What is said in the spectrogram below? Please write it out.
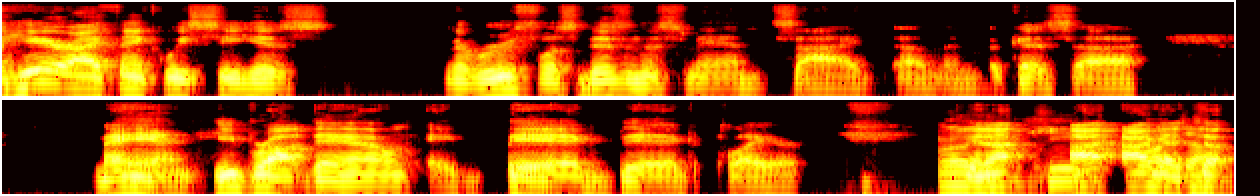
here I think we see his the ruthless businessman side of him because. uh man, he brought down a big, big player. Oh, and I, I, I got to tell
